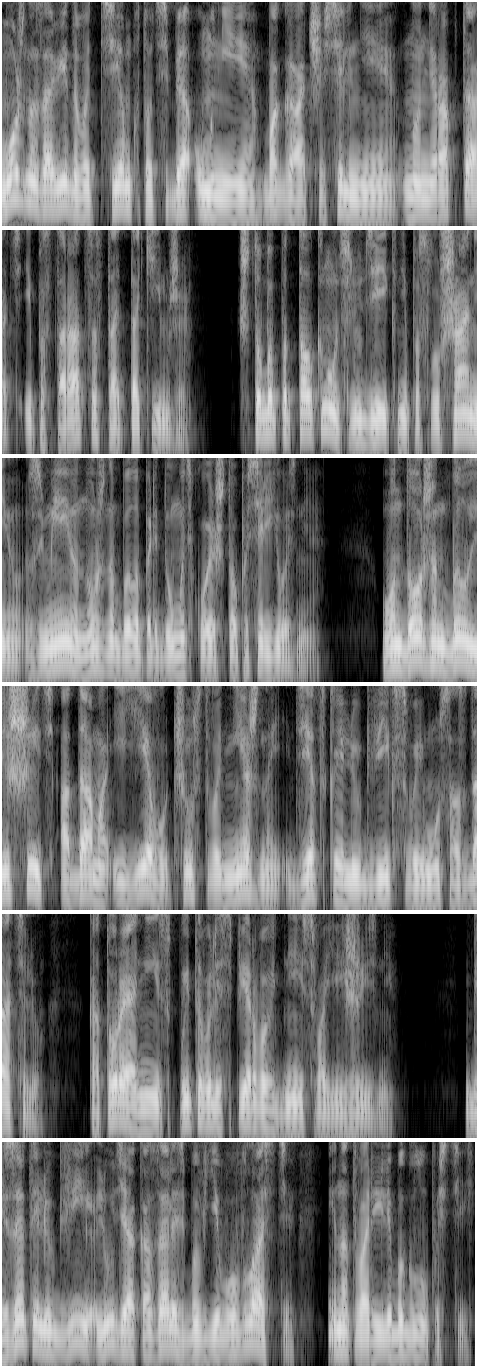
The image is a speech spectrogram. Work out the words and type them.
Можно завидовать тем, кто тебя умнее, богаче, сильнее, но не роптать и постараться стать таким же. Чтобы подтолкнуть людей к непослушанию, змею нужно было придумать кое-что посерьезнее. Он должен был лишить Адама и Еву чувства нежной, детской любви к своему Создателю, которое они испытывали с первых дней своей жизни. Без этой любви люди оказались бы в его власти и натворили бы глупостей.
